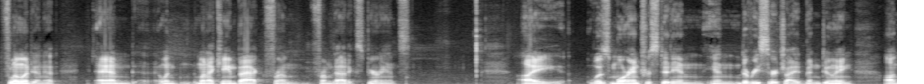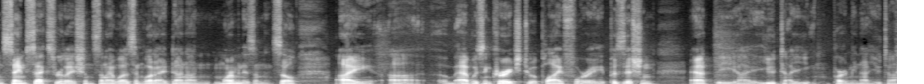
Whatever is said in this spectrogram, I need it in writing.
fluent in it. And when when I came back from from that experience, I was more interested in in the research I had been doing on same-sex relations than I was in what I had done on Mormonism, and so I. Uh, I was encouraged to apply for a position at the uh, Utah, pardon me, not Utah,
